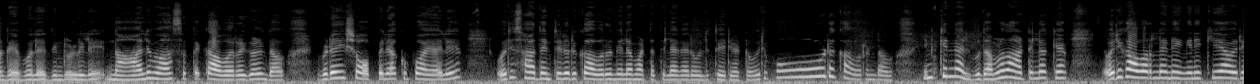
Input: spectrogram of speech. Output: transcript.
അതേപോലെ ഇതിന്റെ ഉള്ളിൽ നാല് മാസത്തെ കവറുകൾ ഉണ്ടാവും. ഇവിടെ ഈ ഷോപ്പിലൊക്കെ പോയാൽ ഒരു സാധനത്തിന്റെ ഒരു കവർ നില മട്ടത്തിലാകാരം ഒരു തരും കേട്ടോ. ഒരുപാട് കവർ ഉണ്ടാവും എനിക്ക് തന്നെ അത്ഭുതം. നമ്മുടെ നാട്ടിലൊക്കെ ഒരു കവറിൽ തന്നെ എങ്ങനെയൊക്കെയാണ് അവർ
